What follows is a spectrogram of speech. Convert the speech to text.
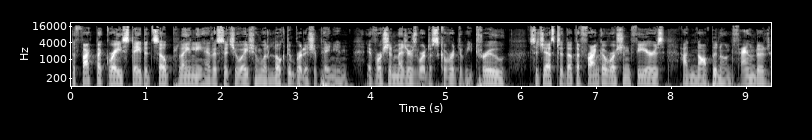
The fact that Grey stated so plainly how the situation would look to British opinion if Russian measures were discovered to be true suggested that the Franco Russian fears had not been unfounded.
